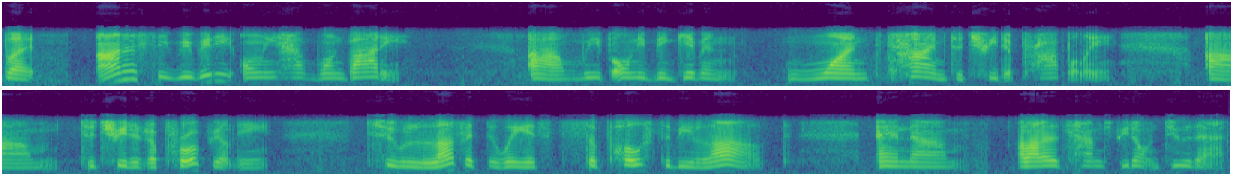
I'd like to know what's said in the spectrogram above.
But honestly, we really only have one body. Um, we've only been given one time to treat it properly, um, to treat it appropriately, to love it the way it's supposed to be loved. And um, a lot of the times we don't do that.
